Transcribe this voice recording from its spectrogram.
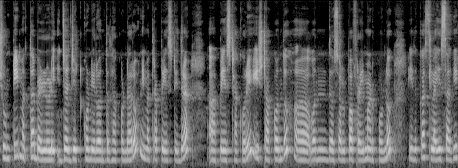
ಶುಂಠಿ ಮತ್ತು ಬೆಳ್ಳುಳ್ಳಿ ಜಜ್ಜಿ ಇಟ್ಕೊಂಡಿರೋವಂಥದ್ದು ಹಾಕ್ಕೊಂಡಾರು. ನಿಮ್ಮ ಹತ್ರ ಪೇಸ್ಟ್ ಇದ್ರೆ ಪೇಸ್ಟ್ ಹಾಕೋರಿ. ಇಷ್ಟು ಹಾಕ್ಕೊಂಡು ಒಂದು ಸ್ವಲ್ಪ ಫ್ರೈ ಮಾಡಿಕೊಂಡು ಇದಕ್ಕೆ ಸ್ಲೈಸ್ ಆಗಿ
